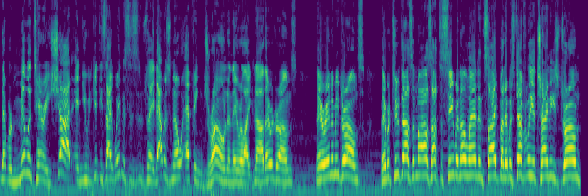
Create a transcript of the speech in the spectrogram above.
that were military shot, and you would get these eyewitnesses and say that was no effing drone, and they were like, no, they were drones. They were enemy drones. They were 2,000 miles out to sea with no land in sight, but it was definitely a Chinese drone,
